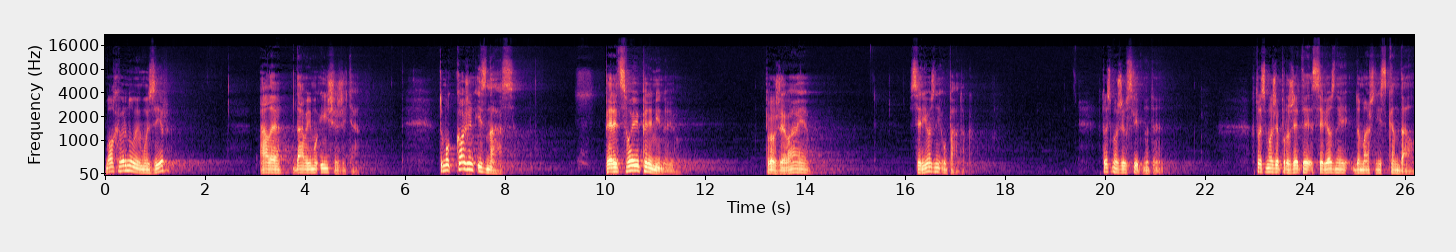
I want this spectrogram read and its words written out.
Бог вернув йому зір, але дав йому інше життя. Тому кожен із нас перед своєю переміною проживає серйозний упадок. Хтось може всліпнути, хтось може прожити серйозний домашній скандал.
